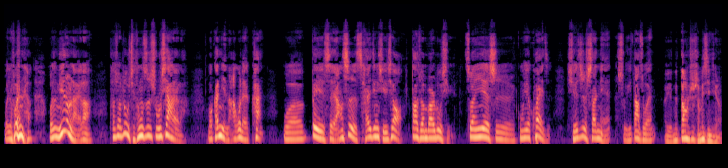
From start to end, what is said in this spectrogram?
我就问他，我说你怎么来了？他说录取通知书下来了，我赶紧拿过来看，我被沈阳市财经学校大专班录取，专业是工业会计，学制三年，属于大专。哎呀，那当时什么心情？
